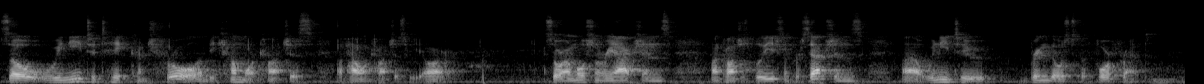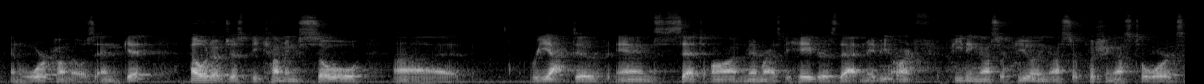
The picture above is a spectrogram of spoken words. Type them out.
So we need to take control and become more conscious of how unconscious we are. So our emotional reactions, unconscious beliefs and perceptions uh, we need to bring those to the forefront and work on those and get out of just becoming so uh, reactive and set on memorized behaviors that maybe aren't feeding us or fueling us or pushing us towards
